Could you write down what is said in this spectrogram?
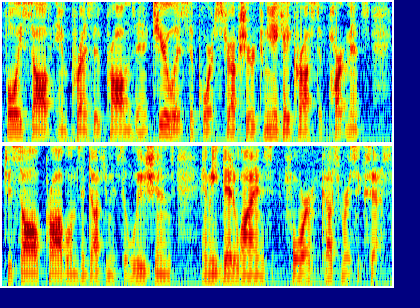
fully solve impressive problems in a tier list support structure, communicate across departments to solve problems and document solutions, and meet deadlines for customer success.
